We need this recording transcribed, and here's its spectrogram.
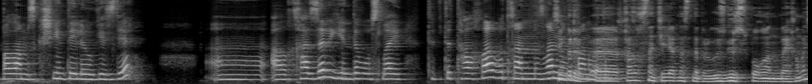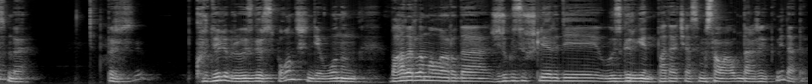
Баламыз кішкентайлау кезде. Ә, ал қазір енді осылай тіпті талқылап отқанымызға мен бір қазақстан телеарнасында бір өзгеріс болғанын байқамайсың ба? бір күрделі бір өзгеріс болған ішінде оның бағдарламалары да жүргізушілері де өзгерген подачасы мысалы алдындағы жігіт кім еді аты?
